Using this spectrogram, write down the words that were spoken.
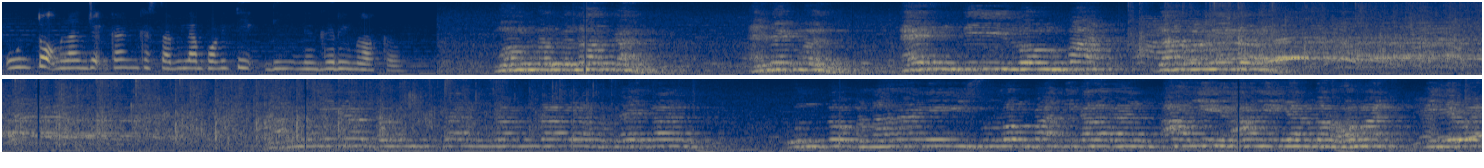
untuk melanjutkan kestabilan politik di negeri Melaka. Memperkenalkan enactment anti lompat dan meminda dan meminda peruntukan undang-undang yang berkaitan untuk menangani isu lompat di kalangan ahli-ahli yang berhormat di Dewan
